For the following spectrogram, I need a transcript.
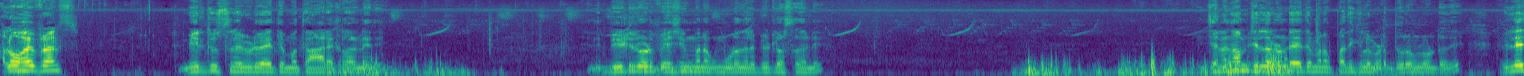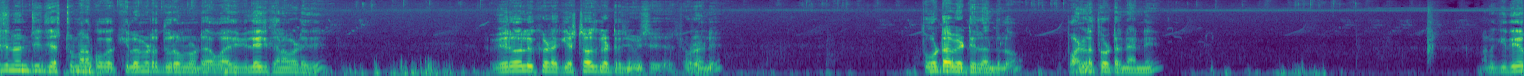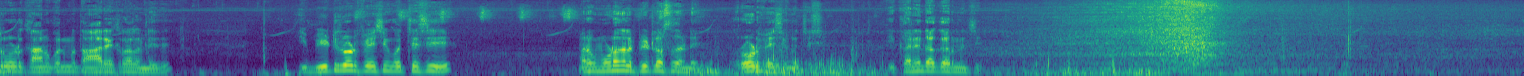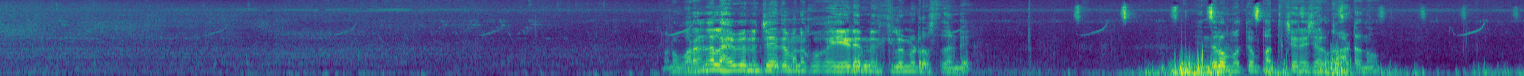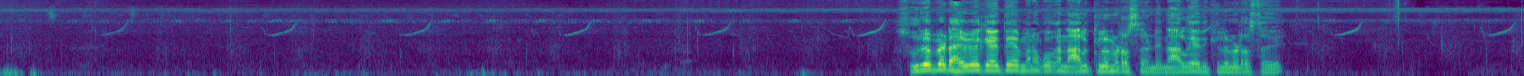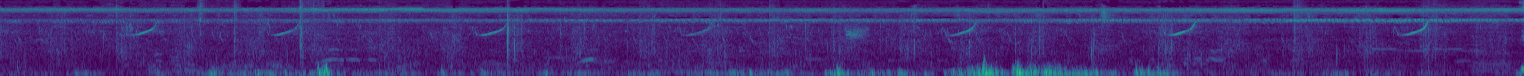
Hello hi friends. మీరు చూస్తున్న video అయితే మొత్తం ఆరు ఎకరాలు అనేది. ఇది బీటీ రోడ్ ఫేసింగ్ మనకు మూడు వందల ఫీట్లు వస్తుందండి. జనగాం జిల్లా నుండి అయితే మనకు పది కిలోమీటర్ దూరంలో ఉంటుంది. విలేజ్ నుంచి జస్ట్ మనకు ఒక కిలోమీటర్ దూరంలో ఉంటుంది. అది విలేజ్ కనబడేది. వేరే వాళ్ళు ఇక్కడ గెస్ట్ హౌస్ కట్టారు చూసి చూడండి. తోట పెట్టిర్రు అందులో. పళ్ళ తోటని అన్నీ. మనకి ఇదే రోడ్ కానుకొని మొత్తం ఆరు ఎకరాలు అండి ఇది. ఈ బీటీ రోడ్ ఫేసింగ్ వచ్చేసి మనకు మూడు వందల ఫీట్లు వస్తుందండి. రోడ్ ఫేసింగ్ వచ్చేసి. ఈ కని దగ్గర నుంచి. మన వరంగల్ హైవే నుంచి అయితే మనకు ఒక ఏడెనిమిది కిలోమీటర్ వస్తుందండి. ఇందులో మొత్తం పత్తి చేనేసారు కాటను. సూర్యాపేట హైవేకి అయితే మనకు ఒక నాలుగు కిలోమీటర్ వస్తుందండి నాలుగు ఐదు కిలోమీటర్ వస్తుంది.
